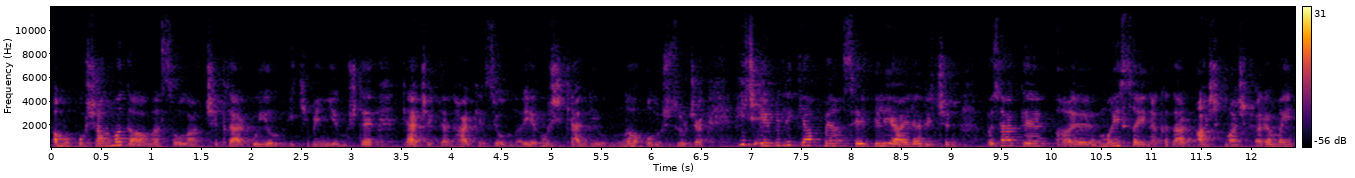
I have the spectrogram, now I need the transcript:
Ama boşanma dava iddiası olan çiftler bu yıl 2023'te gerçekten herkes yolunu ayırmış, kendi yolunu oluşturacak. Hiç evlilik yapmayan sevgili yaylar için özellikle e, Mayıs ayına kadar aşk maşk aramayın.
